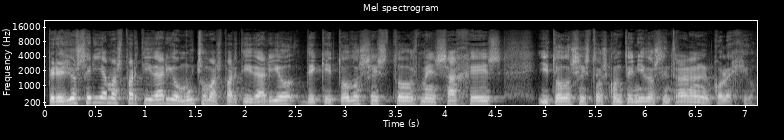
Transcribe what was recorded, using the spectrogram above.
Pero yo sería más partidario, mucho más partidario, de que todos estos mensajes y todos estos contenidos entraran en el colegio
